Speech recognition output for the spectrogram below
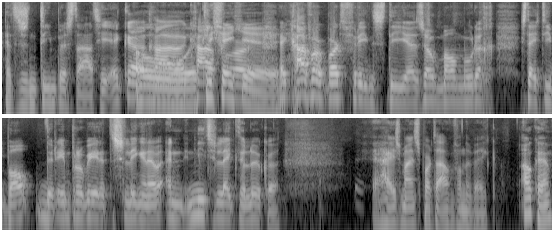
het, is een teamprestatie. Ik, eh, Oh, ga, ik, ga voor, ik ga voor Bart Vriends, die eh, zo manmoedig steeds die bal erin probeerde te slingeren en niets leek te lukken. Hij is mijn Spartaan van de week. Oké,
